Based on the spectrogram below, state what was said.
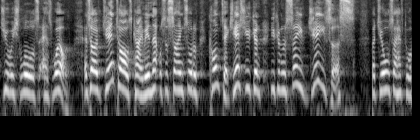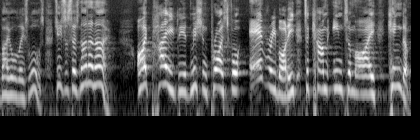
Jewish laws as well. And so if Gentiles came in, that was the same sort of context. Yes, you can, you can receive Jesus, but you also have to obey all these laws. Jesus says, no, no, no. I paid the admission price for everybody to come into my kingdom.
